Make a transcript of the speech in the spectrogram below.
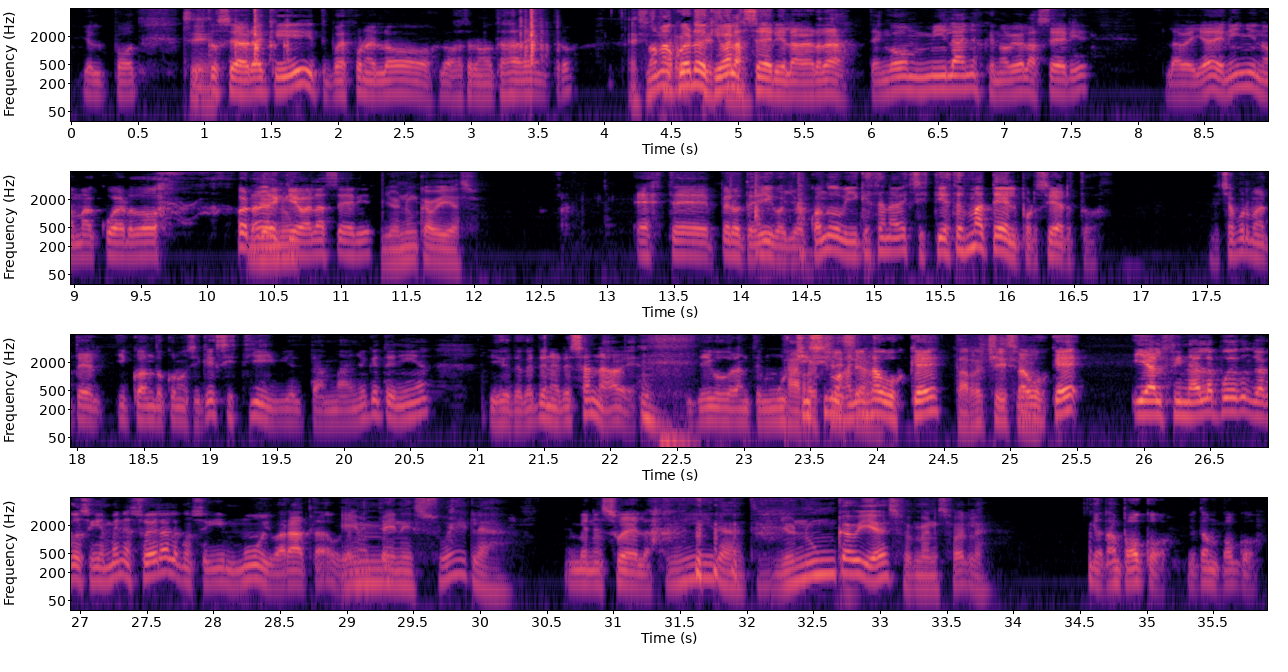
y el pot. Esto se abre aquí y te puedes poner los, los astronautas adentro. no me acuerdo de qué iba la serie, la verdad. Tengo mil años que no veo la serie. La veía de niño y no me acuerdo ahora de qué iba la serie. Yo nunca vi eso. Este, pero te digo, yo cuando vi que esta nave existía, esto es Mattel, por cierto hecha por Mattel. Y cuando conocí que existía y vi el tamaño que tenía, dije, tengo que tener esa nave. Y te digo, durante muchísimos años la busqué. Está. La busqué y al final la, pude, la conseguí en Venezuela, la conseguí muy barata. En Venezuela. En Venezuela. Mira, yo nunca vi eso en Venezuela. Yo tampoco, yo tampoco.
